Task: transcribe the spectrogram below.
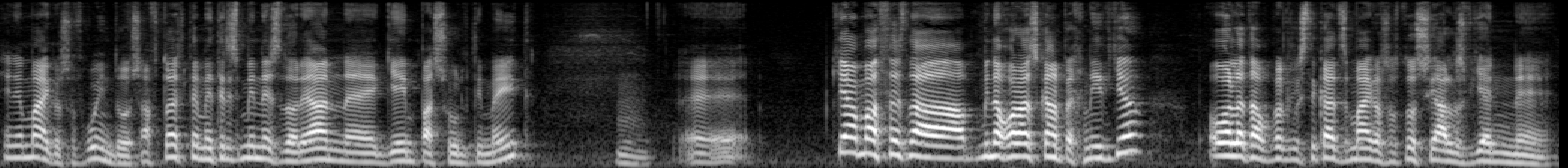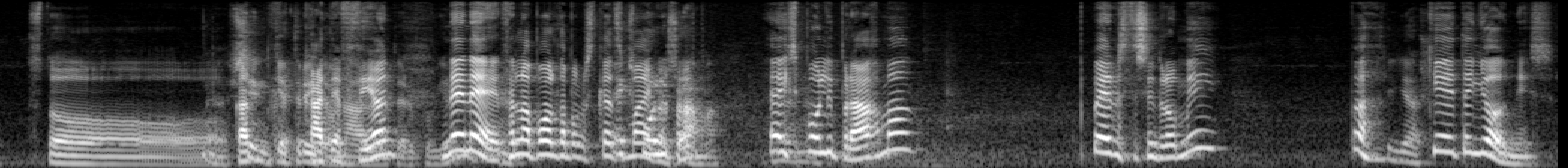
Είναι Microsoft Windows. Αυτό έρχεται με τρεις μήνες δωρεάν ε, Game Pass Ultimate. Ε, και άμα θες να μην αγοράζει καν παιχνίδια, όλα τα αποκλειστικά της Microsoft τόσο ή άλλω βγαίνουν στο. Ναι, κα- συν και τρίτον κατευθείαν. άλλο που Ναι, γίνεται. ναι, θέλω να πω όλα τα αποκλειστικά της Έχεις πολύ Microsoft. πράγμα. Έχεις πολύ πράγμα. Παίρνεις τη συνδρομή α, Και γεια σου. και τελειώνεις.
